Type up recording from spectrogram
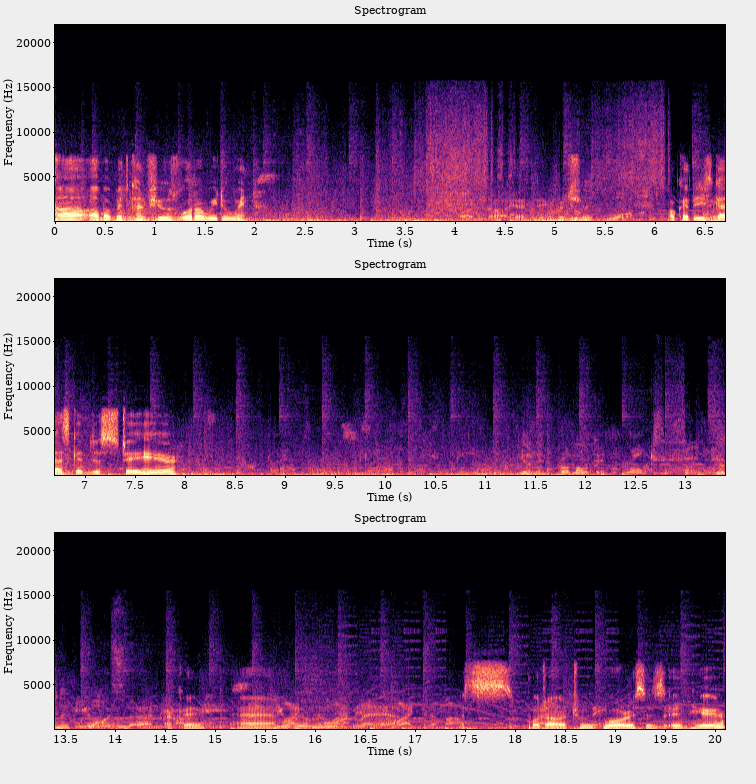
uh, I'm a bit confused. What are we doing? Okay, good shit. Unit lost. Okay, these guys can just stay here. Unit promoted. Makes sense. Unit You will lost. learn. Okay, and You will move me there. let's put our two Borises in here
